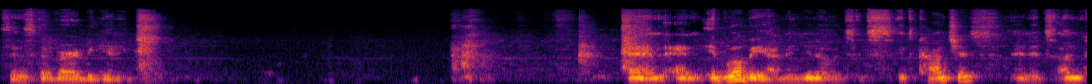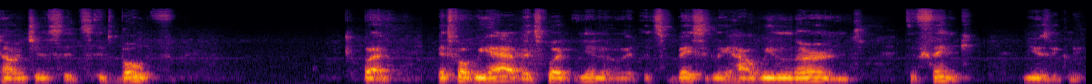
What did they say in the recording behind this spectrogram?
since the very beginning, and and it will be. I mean, you know, it's it's it's conscious and it's unconscious. It's it's both, but it's what we have. It's what you know. It's basically how we learned to think musically.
